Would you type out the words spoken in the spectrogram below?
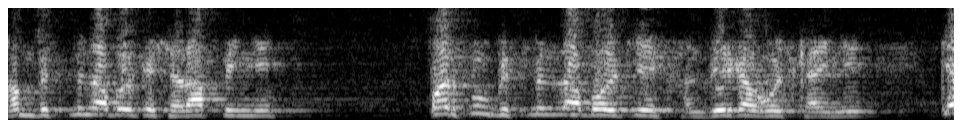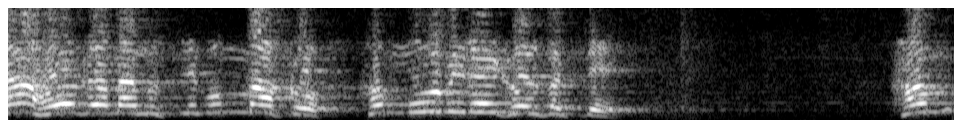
हम बिस्मिल्लाह बोल के शराब पीएँगे परसों बिस्मिल्लाह बोल के हंजीर का गोश्त खाएँगे। क्या होगा मैं मुस्लिम उम्मा को? हम मुँह भी नहीं खोल सकते। हम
